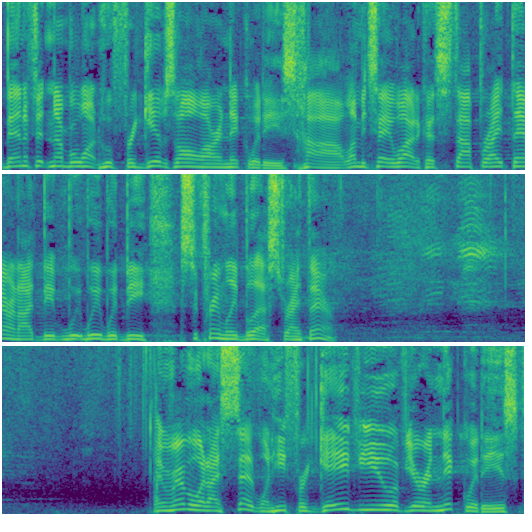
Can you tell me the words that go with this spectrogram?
Benefit number one, who forgives all our iniquities. Ha, let me tell you what, I could stop right there and I'd be, we, we would be supremely blessed right there. And remember what I said when he forgave you of your iniquities,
